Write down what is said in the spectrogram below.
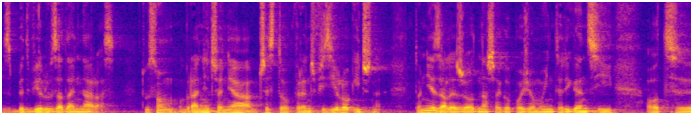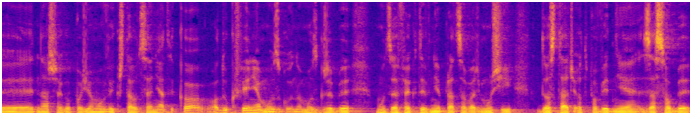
zbyt wielu zadań naraz. Tu są ograniczenia czysto wręcz fizjologiczne. To nie zależy od naszego poziomu inteligencji, od y, naszego poziomu wykształcenia, tylko od ukrwienia mózgu. No mózg, żeby móc efektywnie pracować, musi dostać odpowiednie zasoby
